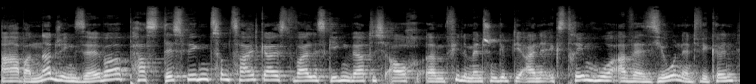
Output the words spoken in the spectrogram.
Aber Nudging selber passt deswegen zum Zeitgeist, weil es gegenwärtig auch ähm, viele Menschen gibt, die eine extrem hohe Aversion entwickeln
